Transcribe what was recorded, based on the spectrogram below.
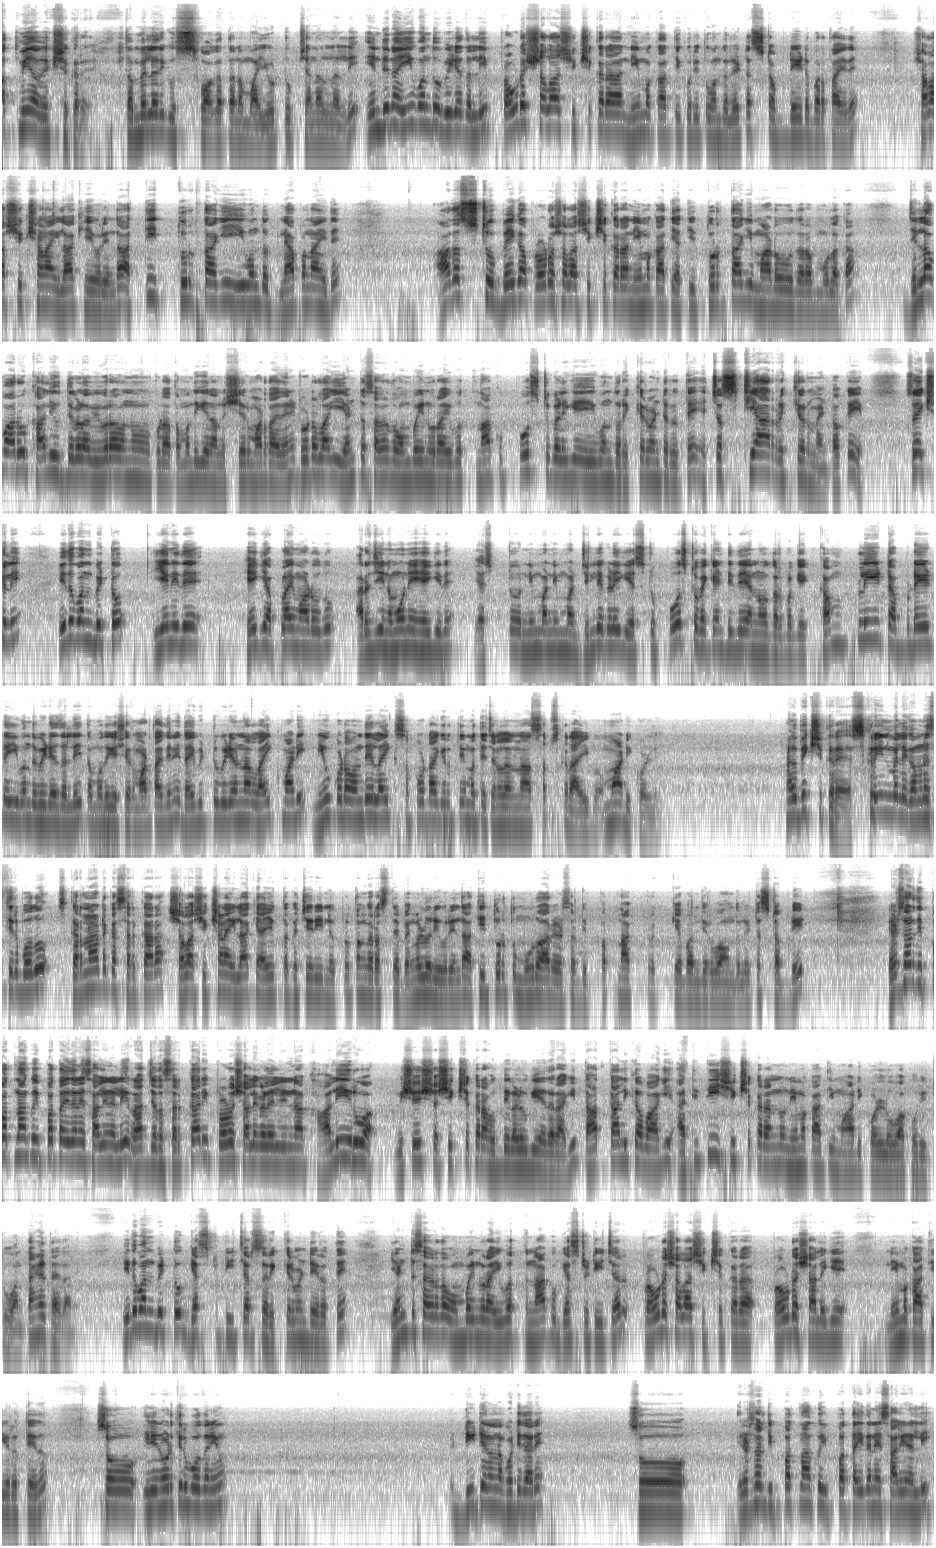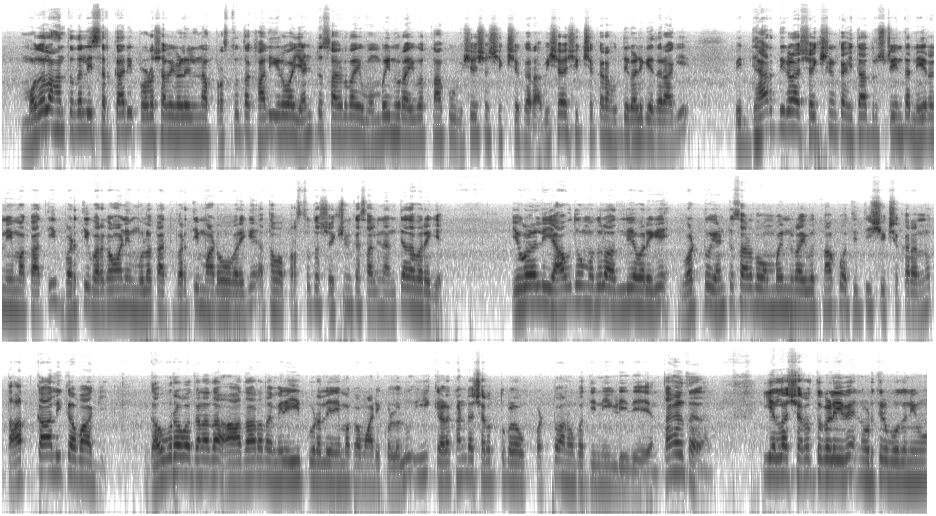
ಆತ್ಮೀಯ ವೀಕ್ಷಕರೇ, ತಮ್ಮೆಲ್ಲರಿಗೂ ಸ್ವಾಗತ ನಮ್ಮ ಯೂಟ್ಯೂಬ್ ಚಾನಲ್ನಲ್ಲಿ ಇಂದಿನ ಈ ಒಂದು ವಿಡಿಯೋದಲ್ಲಿ ಪ್ರೌಢಶಾಲಾ ಶಿಕ್ಷಕರ ನೇಮಕಾತಿ ಕುರಿತು ಒಂದು ಲೇಟೆಸ್ಟ್ ಅಪ್ಡೇಟ್ ಬರ್ತಾ ಇದೆ. ಶಾಲಾ ಶಿಕ್ಷಣ ಇಲಾಖೆಯವರಿಂದ ಅತಿ ತುರ್ತಾಗಿ ಈ ಒಂದು ಜ್ಞಾಪನ ಇದೆ. ಆದಷ್ಟು ಬೇಗ ಪ್ರೌಢಶಾಲಾ ಶಿಕ್ಷಕರ ನೇಮಕಾತಿ ಅತಿ ತುರ್ತಾಗಿ ಮಾಡುವುದರ ಮೂಲಕ ಜಿಲ್ಲಾವಾರು ಖಾಲಿ ಹುದ್ದೆಗಳ ವಿವರವನ್ನು ಕೂಡ ತಮ್ಮೊಂದಿಗೆ ನಾನು ಶೇರ್ ಮಾಡ್ತಾ ಇದ್ದೇನೆ. ಟೋಟಲ್ ಆಗಿ ಎಂಟು ಸಾವಿರದ ಒಂಬೈನೂರ ಐವತ್ನಾಲ್ಕು ಪೋಸ್ಟ್ಗಳಿಗೆ ಈ ಒಂದು ರಿಕ್ವೈರ್ಮೆಂಟ್ ಇರುತ್ತೆ. H S T R requirement okay so actually ಇದು ಬಂದುಬಿಟ್ಟು ಏನಿದೆ? ಹೇಗೆ ಅಪ್ಲೈ ಮಾಡೋದು ಅರ್ಜಿ ನಮೂನೆ ಹೇಗಿದೆ? ಎಷ್ಟು ನಿಮ್ಮ ನಿಮ್ಮ ಜಿಲ್ಲೆಗಳಿಗೆ ಎಷ್ಟು ಪೋಸ್ಟ್ ವೆಕೆಂಟ್ ಇದೆ ಅನ್ನೋದ್ರ ಬಗ್ಗೆ ಕಂಪ್ಲೀಟ್ ಅಪ್ಡೇಟ್ ಈ ಒಂದು ವಿಡಿಯೋದಲ್ಲಿ ತಮ್ಮೊಂದಿಗೆ ಶೇರ್ ಮಾಡ್ತಾ ಇದ್ದೀನಿ. ದಯವಿಟ್ಟು ವಿಡಿಯೋನ ಲೈಕ್ ಮಾಡಿ. ನೀವು ಕೂಡ ಒಂದೇ ಲೈಕ್ ಸಪೋರ್ಟ್ ಆಗಿರುತ್ತೆ. ಮತ್ತು ಚಾನಲನ್ನು ಸಬ್ಸ್ಕ್ರೈಬ್ ಮಾಡಿಕೊಳ್ಳಿ. ವೀಕ್ಷಕರೇ ಸ್ಕ್ರೀನ್ ಮೇಲೆ ಗಮನಿಸ್ತಿರ್ಬೋದು. ಕರ್ನಾಟಕ ಸರ್ಕಾರ, ಶಾಲಾ ಶಿಕ್ಷಣ ಇಲಾಖೆ ಆಯುಕ್ತ ಕಚೇರಿ ನಿಪ್ರತಂಗ ರಸ್ತೆ, ಬೆಂಗಳೂರು ಇವರಿಂದ ಅತಿ ತುರ್ತು ಮೂರು ಆರು ಎರಡು ಸಾವಿರದ ಇಪ್ಪತ್ನಾಲ್ಕಕ್ಕೆ ಬಂದಿರುವ ಒಂದು ಲೇಟೆಸ್ಟ್ ಅಪ್ಡೇಟ್ ಎರಡು ಸಾವಿರದ ಇಪ್ಪತ್ನಾಲ್ಕು, ಇಪ್ಪತ್ತೈದನೇ ಸಾಲಿನಲ್ಲಿ ರಾಜ್ಯದ ಸರ್ಕಾರಿ ಪ್ರೌಢಶಾಲೆಗಳಲ್ಲಿನ ಖಾಲಿ ಇರುವ ವಿಶೇಷ ಶಿಕ್ಷಕರ ಹುದ್ದೆಗಳಿಗೆ ಎದುರಾಗಿ ತಾತ್ಕಾಲಿಕವಾಗಿ ಅತಿಥಿ ಶಿಕ್ಷಕರನ್ನು ನೇಮಕಾತಿ ಮಾಡಿಕೊಳ್ಳುವ ಕುರಿತು ಅಂತ ಹೇಳ್ತಾ ಇದ್ದಾರೆ. ಇದು ಬಂದುಬಿಟ್ಟು ಗೆಸ್ಟ್ ಟೀಚರ್ಸ್ ರಿಕ್ವೈರ್ಮೆಂಟ್ ಇರುತ್ತೆ. ಎಂಟು ಸಾವಿರದ ಒಂಬೈನೂರ ಐವತ್ನಾಲ್ಕು ಗೆಸ್ಟ್ ಟೀಚರ್ ಪ್ರೌಢಶಾಲಾ ಶಿಕ್ಷಕರ ಪ್ರೌಢಶಾಲೆಗೆ ನೇಮಕಾತಿ ಇರುತ್ತೆ ಇದು. ಸೊ ಇಲ್ಲಿ ನೋಡ್ತಿರ್ಬೋದು ನೀವು. ಡೀಟೇಲನ್ನು ಕೊಟ್ಟಿದ್ದಾರೆ. ಸೊ ಎರಡು ಸಾವಿರದ ಇಪ್ಪತ್ನಾಲ್ಕು, ಇಪ್ಪತ್ತೈದನೇ ಸಾಲಿನಲ್ಲಿ ಮೊದಲ ಹಂತದಲ್ಲಿ ಸರ್ಕಾರಿ ಪ್ರೌಢಶಾಲೆಗಳಲ್ಲಿನ ಪ್ರಸ್ತುತ ಖಾಲಿ ಇರುವ ಎಂಟು ಸಾವಿರದ ಒಂಬೈನೂರ ಐವತ್ನಾಲ್ಕು ವಿಶೇಷ ಶಿಕ್ಷಕರ, ವಿಷಯ ಶಿಕ್ಷಕರ ಹುದ್ದೆಗಳಿಗೆ ಎದುರಾಗಿ ವಿದ್ಯಾರ್ಥಿಗಳ ಶೈಕ್ಷಣಿಕ ಹಿತದೃಷ್ಟಿಯಿಂದ ನೇರ ನೇಮಕಾತಿ, ಬಡ್ತಿ ವರ್ಗಾವಣೆ ಮೂಲಕ ಭರ್ತಿ ಮಾಡುವವರೆಗೆ ಅಥವಾ ಪ್ರಸ್ತುತ ಶೈಕ್ಷಣಿಕ ಸಾಲಿನ ಅಂತ್ಯದವರೆಗೆ. ಇವುಗಳಲ್ಲಿ ಯಾವುದೋ ಮೊದಲು ಅಲ್ಲಿಯವರೆಗೆ ಒಟ್ಟು ಎಂಟು ಸಾವಿರದ ಒಂಬೈನೂರ ಐವತ್ನಾಲ್ಕು ಅತಿಥಿ ಶಿಕ್ಷಕರನ್ನು ತಾತ್ಕಾಲಿಕವಾಗಿ ಗೌರವಧನದ ಆಧಾರದ ಮೇಲೆ ಈ ಕೂಡಲೇ ನೇಮಕ ಮಾಡಿಕೊಳ್ಳಲು ಈ ಕೆಳಕಂಡ ಷರತ್ತುಗಳ ಪಟ್ಟು ಅನುಮತಿ ನೀಡಿದೆ ಅಂತ ಹೇಳ್ತಾ ಇದ್ದಾರೆ ಈ ಎಲ್ಲ ಷರತ್ತುಗಳಿವೆ, ನೋಡ್ತಿರ್ಬೋದು ನೀವು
